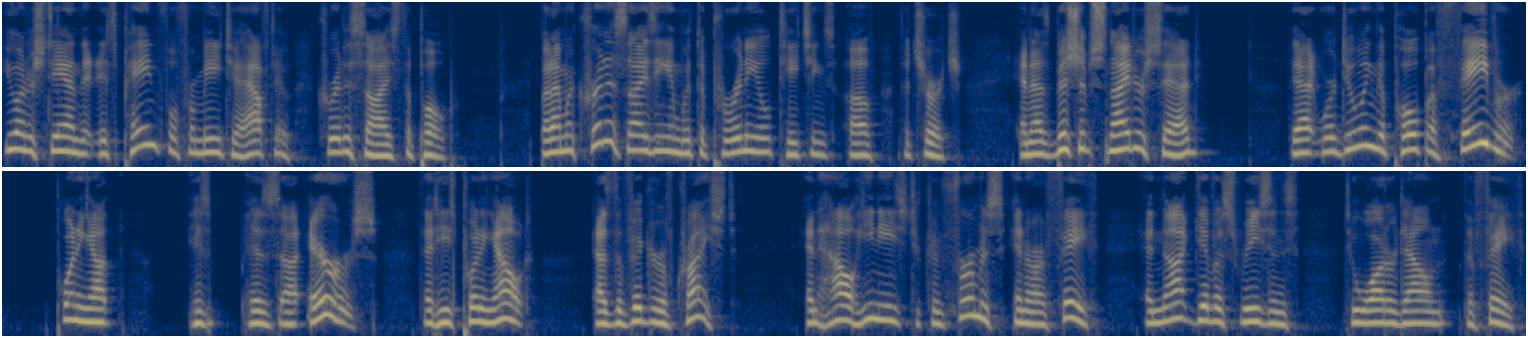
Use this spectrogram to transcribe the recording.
you understand that it's painful for me to have to criticize the Pope. But I'm criticizing him with the perennial teachings of the church. And as Bishop Schneider said, that we're doing the Pope a favor, pointing out his his uh, errors that he's putting out as the vicar of Christ, and how he needs to confirm us in our faith and not give us reasons to water down the faith.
